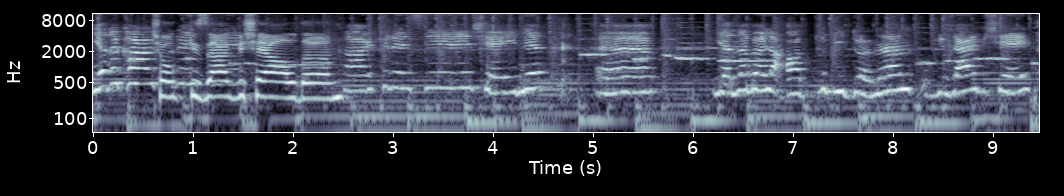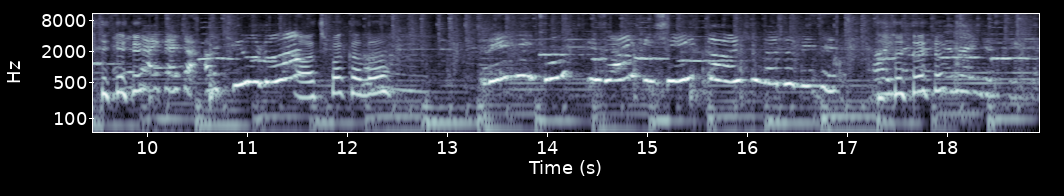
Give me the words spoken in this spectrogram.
Ya da kar Çok küresi, güzel bir şey aldım. Kar küresi şeyli e, ya da böyle atlı bir dönen güzel bir şey. Evet arkadaşlar açıyorum. Aç bakalım. Ve çok güzel bir şey karşıladı bizi. Arkadaşlar hemen göstereceğim.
